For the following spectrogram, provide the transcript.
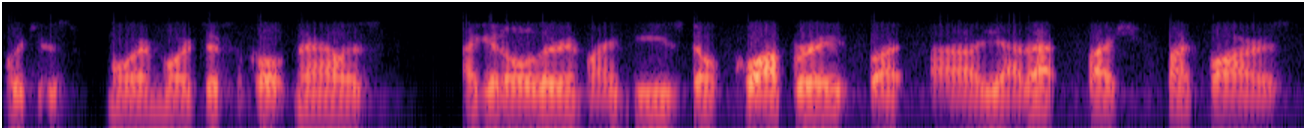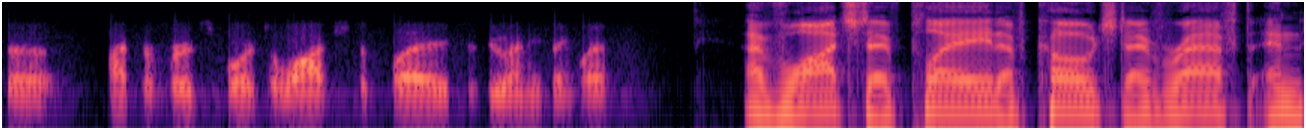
which is more and more difficult now as I get older and my knees don't cooperate. But uh, yeah, that by by far is the my preferred sport to watch, to play, to do anything with. I've watched, I've played, I've coached, I've refed, and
